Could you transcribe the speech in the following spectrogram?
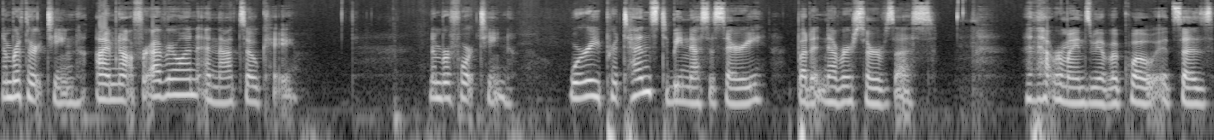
Number 13, I'm not for everyone, and that's okay. Number 14, worry pretends to be necessary, but it never serves us. And that reminds me of a quote. It says,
